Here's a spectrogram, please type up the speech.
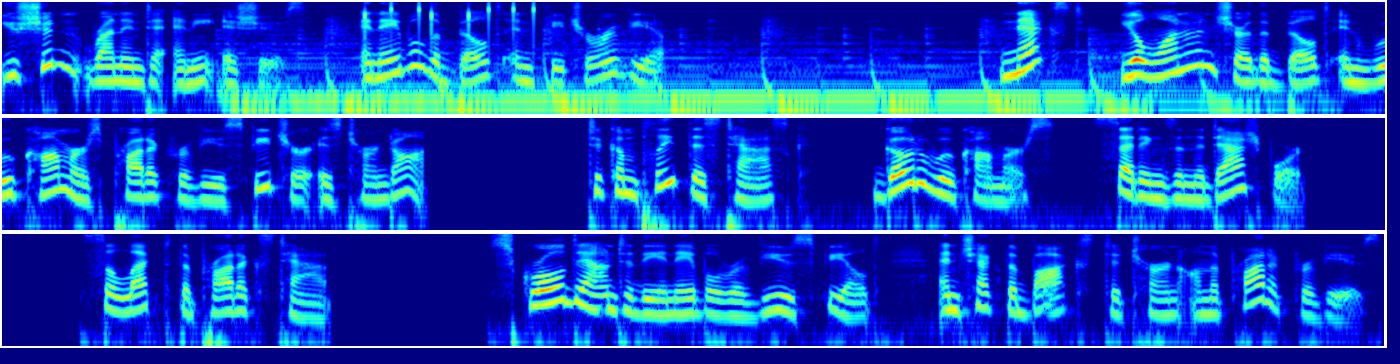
you shouldn't run into any issues. Enable the built-in feature review. Next, you'll want to ensure the built-in WooCommerce product reviews feature is turned on. To complete this task, go to WooCommerce, Settings in the dashboard. Select the Products tab. Scroll down to the Enable Reviews field and check the box to turn on the product reviews.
